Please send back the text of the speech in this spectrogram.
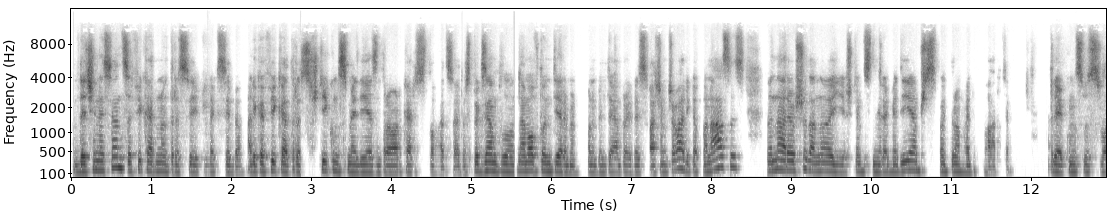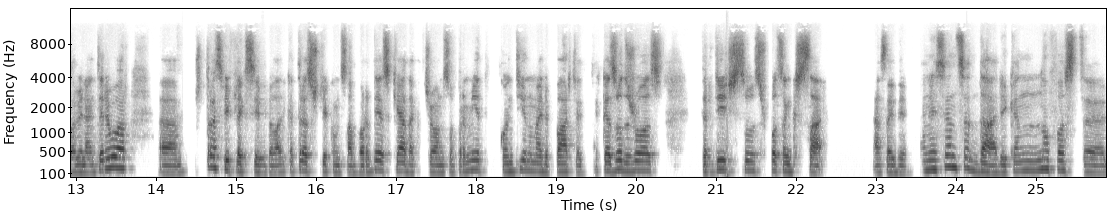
deci, în esență, fiecare nu trebuie să fie flexibil. Adică fiecare trebuie să știi cum să mediezi într-o oricare situație. Deci, spre exemplu, noi am avut un termen până pentru aprilie să facem ceva, adică până astăzi noi n-am reușit, dar noi știm să ne remediem și să continuăm mai departe. Adică, cum spus la vine anterior, uh, trebuie să fii flexibil, adică trebuie să știi cum să abordezi, chiar dacă ceva nu s-a primit, continuu mai departe, ai căzut jos, te ridici sus și poți încă sari. Asta e ideea. În esență, da, adică nu a fost, uh,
